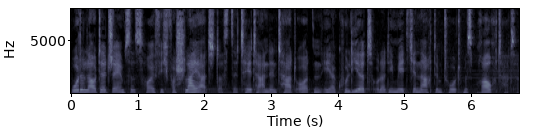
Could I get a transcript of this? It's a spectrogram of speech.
wurde laut der Jameses häufig verschleiert, dass der Täter an den Tatorten ejakuliert oder die Mädchen nach dem Tod missbraucht hatte.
